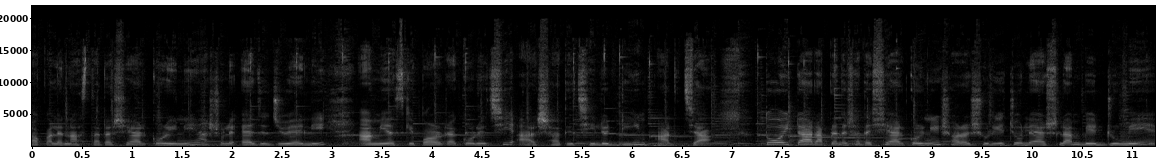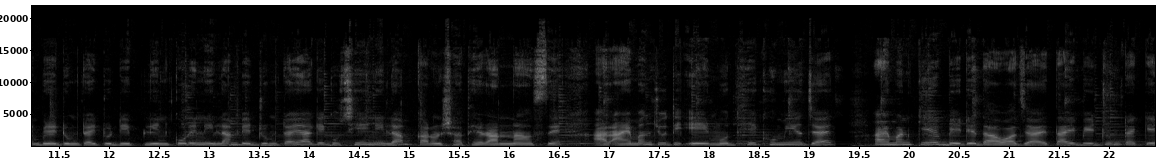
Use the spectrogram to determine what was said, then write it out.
সকালের নাস্তাটা শেয়ার করিনি। আসলে অ্যাজ ইউজুয়ালি আমি আজকে পরোটা করেছি, আর সাথে ছিল ডিম আর চা। তো এটা আর আপনাদের সাথে শেয়ার করিনি, সরাসরি চলে আসলাম বেডরুমে বেডরুমটা একটু ডিপ ক্লিন করে নিলাম। বেডরুমটাই আগে গুছিয়ে নিলাম, কারণ সাথে রান্না আছে। আর আয়মান যদি এর মধ্যে ঘুমিয়ে যায় আয়মানকে বেডে দেওয়া যায়, তাই বেডরুমটাকে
